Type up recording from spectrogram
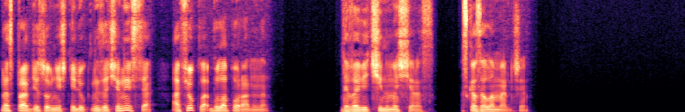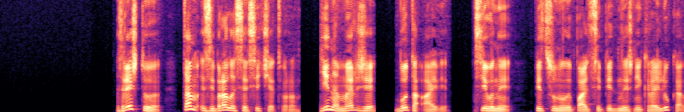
Насправді зовнішній люк не зачинився, а фьокла була поранена. Давай відчинимо ще раз, сказала Мерджі. Зрештою, там зібралися всі четверо Діна, Мерджі, Бо та Айві. Всі вони підсунули пальці під нижній край люка,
